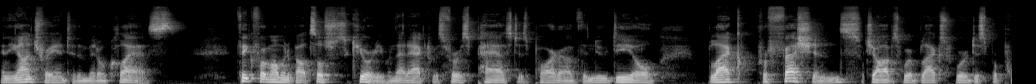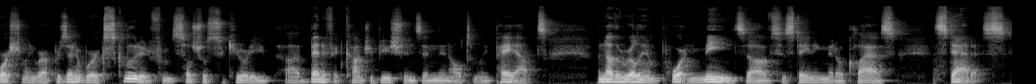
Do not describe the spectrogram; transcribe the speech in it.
and the entree into the middle class. Think for a moment about Social Security when that act was first passed as part of the New Deal Black professions, jobs where blacks were disproportionately represented, were excluded from Social Security uh, benefit contributions and then ultimately payouts. Another really important means of sustaining middle class status.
